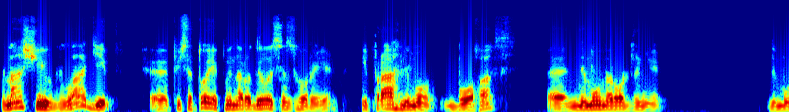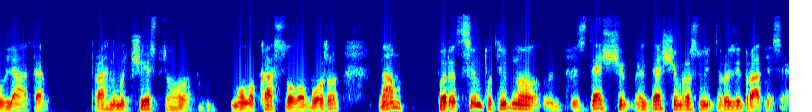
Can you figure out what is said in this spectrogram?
в нашій владі, е, після того, як ми народилися згори і прагнемо Бога, е, немов народжені немовлята, прагнемо чистого молока Слова Божого, нам перед цим потрібно з дещим, з дещим розібратися,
